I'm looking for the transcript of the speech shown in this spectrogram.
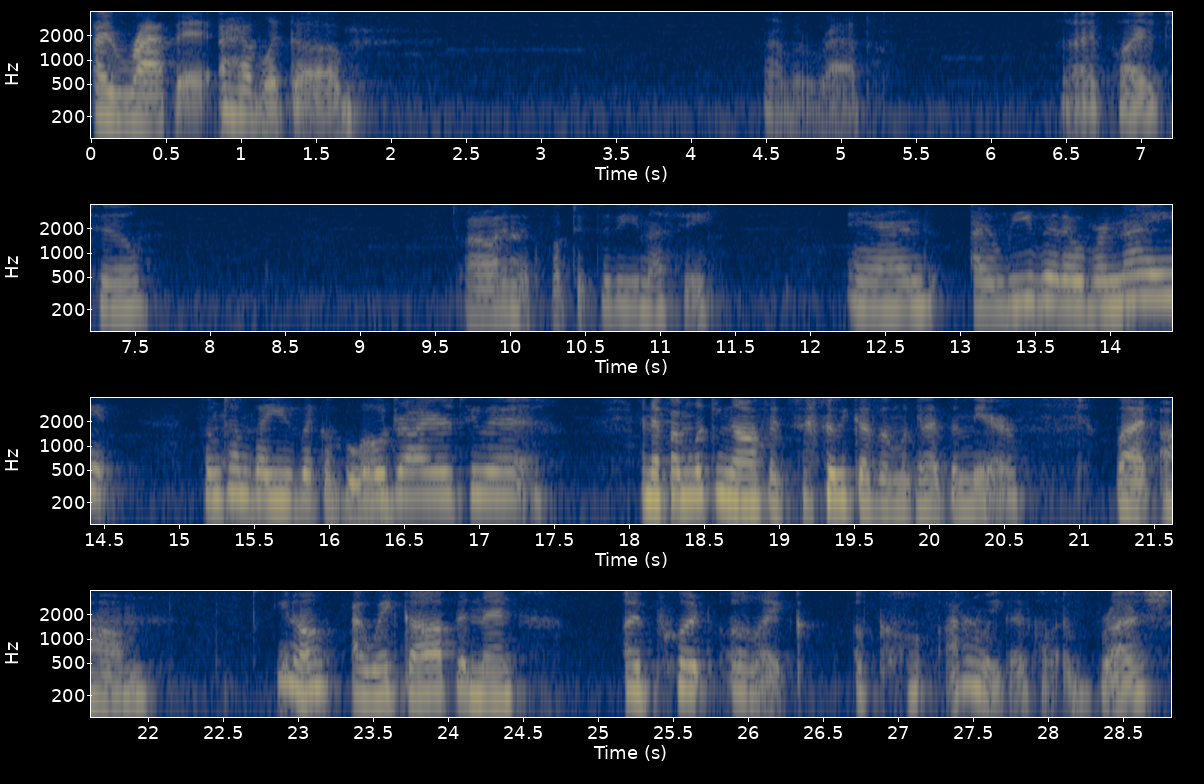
I wrap it. I have like a I have a wrap that I apply it to. Oh, I didn't expect it to be messy. And I leave it overnight. Sometimes I use like a blow dryer to it. And if I'm looking off, it's because I'm looking at the mirror. But, um, you know, I wake up and then I put a, like, a, I don't know what you guys call it, a brush.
